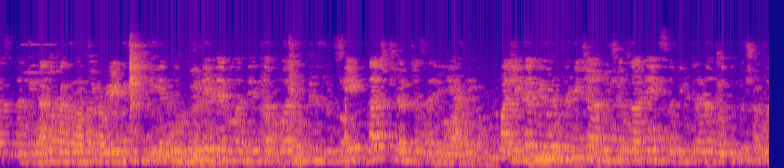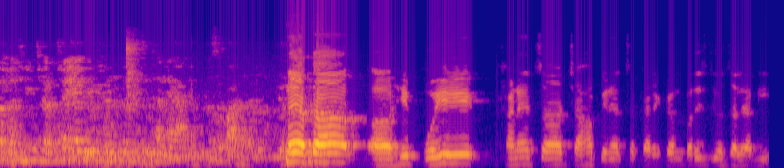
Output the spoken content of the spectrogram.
भेट घेतली आहे. दोन्ही नेत्यांमध्ये तब्बल एक तास चर्चा झालेली आहे. पालिका निवडणुकीच्या अनुषंगाने समीकरण बदलू शकतात अशी चर्चा या झाल्या आहे नाही आता हे पोहे खाण्याचा चहा पिण्याचा कार्यक्रम बरेच दिवस झाले आम्ही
